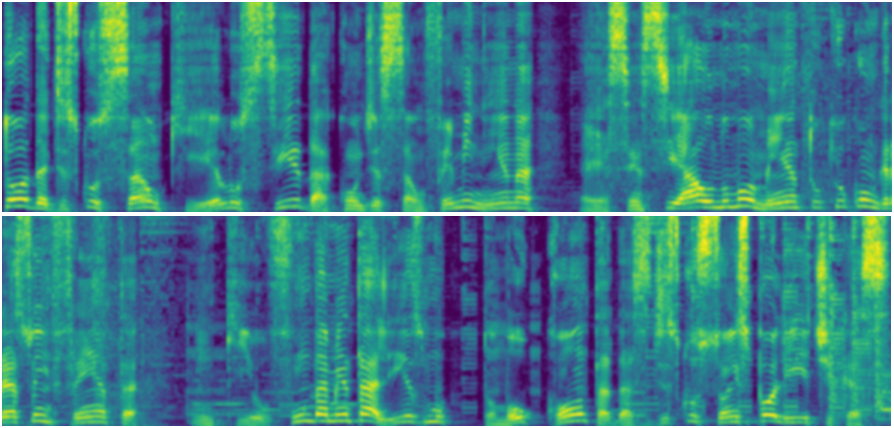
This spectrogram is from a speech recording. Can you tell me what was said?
toda discussão que elucida a condição feminina é essencial no momento que o Congresso enfrenta em que o fundamentalismo tomou conta das discussões políticas.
